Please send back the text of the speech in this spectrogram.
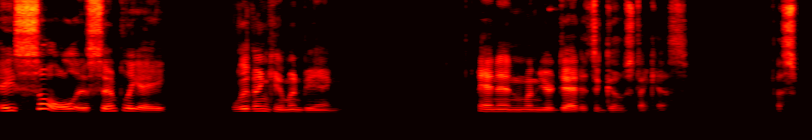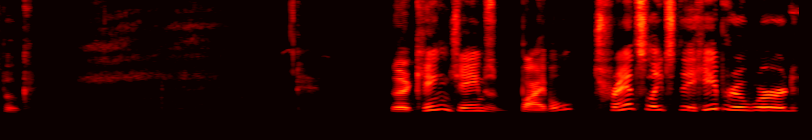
A soul is simply a living human being. And then when you're dead, it's a ghost, I guess. A spook. The King James Bible translates the Hebrew word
